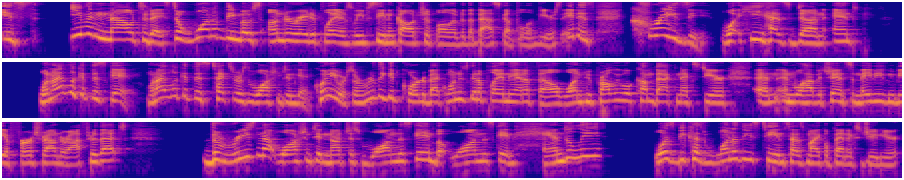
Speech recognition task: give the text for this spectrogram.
is even now today still one of the most underrated players we've seen in college football over the past couple of years. It is crazy what he has done and when I look at this game, when I look at this Texas versus Washington game, Quinn Ewers, a really good quarterback, one who's going to play in the NFL, one who probably will come back next year and, and will have a chance to maybe even be a first rounder after that. The reason that Washington not just won this game, but won this game handily was because one of these teams has Michael Penix Jr.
